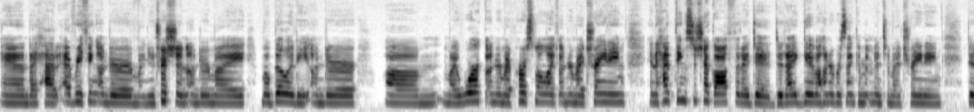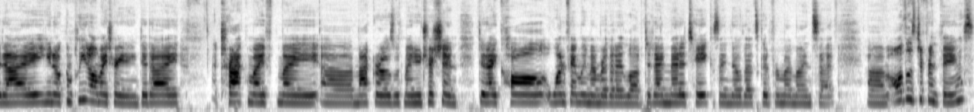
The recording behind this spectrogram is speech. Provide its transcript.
and I had everything under my nutrition, under my mobility, under um, my work, under my personal life, under my training, and I had things to check off that I did. Did I give 100% commitment to my training? Did I, you know, complete all my training? Did I track my my uh, macros with my nutrition? Did I call one family member that I love? Did I meditate because I know that's good for my mindset? Um, all those different things,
